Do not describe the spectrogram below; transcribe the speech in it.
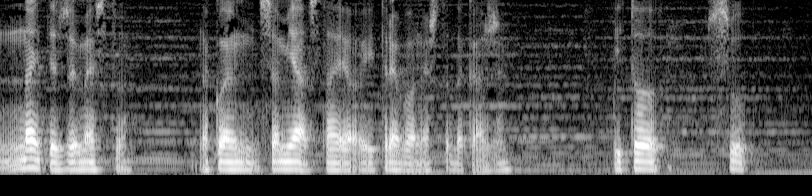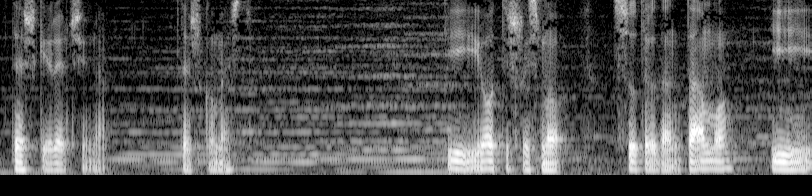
najteže mesto na kojem sam ja stajao i trebao nešto da kažem. I to su teške reči na teškom mestu. I otišli smo sutradan tamo i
